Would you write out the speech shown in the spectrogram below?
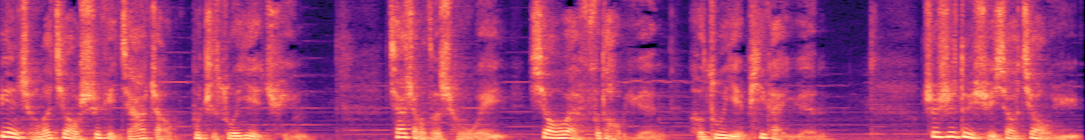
变成了教师给家长布置作业群，家长则成为校外辅导员和作业批改员。这是对学校教育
